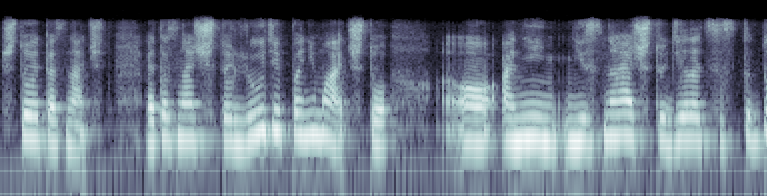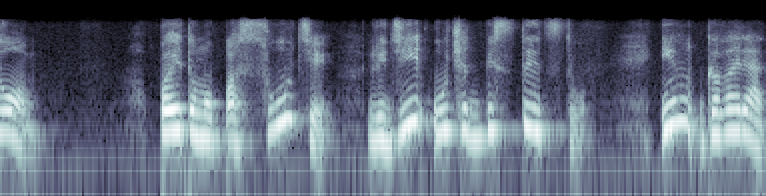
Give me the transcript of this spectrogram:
Что это значит? Это значит, что люди понимают, что э, они не знают, что делать со стыдом. Поэтому, по сути, людей учат бесстыдству. Им говорят,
